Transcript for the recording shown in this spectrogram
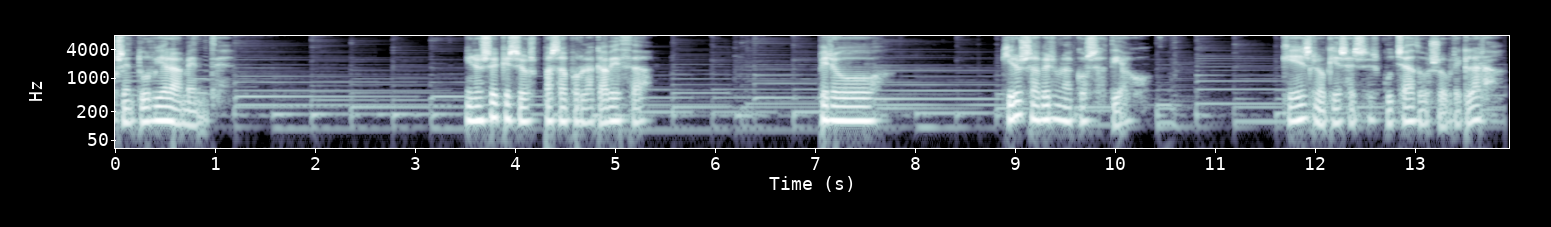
os enturbia la mente. Y no sé qué se os pasa por la cabeza, pero quiero saber una cosa, Tiago. ¿Qué es lo que has escuchado sobre Clara?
